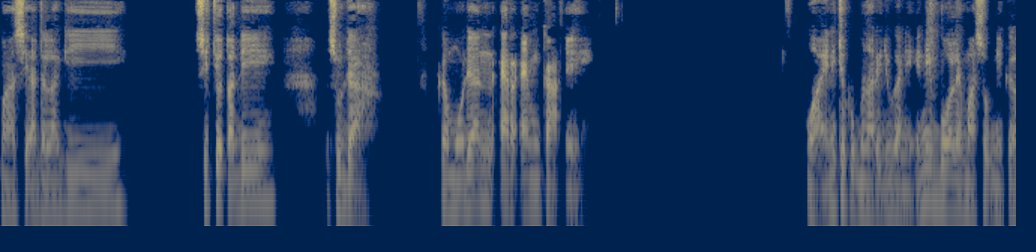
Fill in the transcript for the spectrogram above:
Masih ada lagi Sico tadi sudah. Kemudian RMKE. Wah, ini cukup menarik juga nih. Ini boleh masuk nih ke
